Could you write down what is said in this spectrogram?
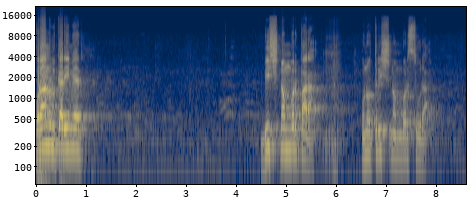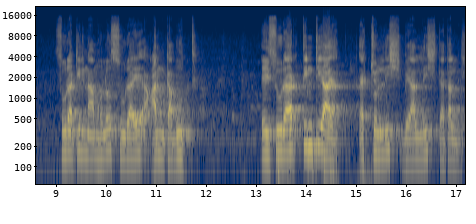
কোরআনুল করিমের বিশ নম্বর পারা, উনত্রিশ নম্বর সুরা। সুরাটির নাম হলো সুরায়ে আনকাবুত। এই সুরার তিনটি আয়াত, একচল্লিশ, বেয়াল্লিশ, তেতাল্লিশ।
